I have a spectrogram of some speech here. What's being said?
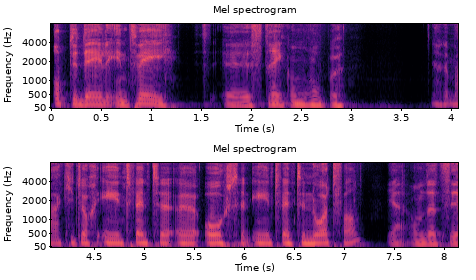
op te delen in twee eh, streekomroepen. ja, dan maak je toch 1 Twente eh, Oost en 1 Twente Noord van. Ja, omdat men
